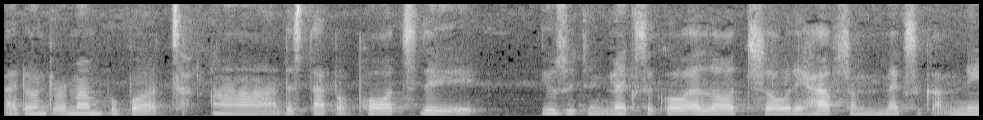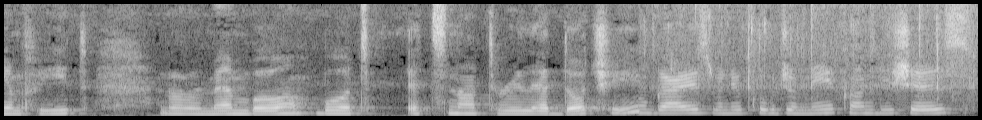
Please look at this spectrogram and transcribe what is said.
I don't remember but uh, this type of pot they use it in Mexico a lot so they have some Mexican name for it I don't remember but it's not really a Dutchy guys when you cook Jamaican dishes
